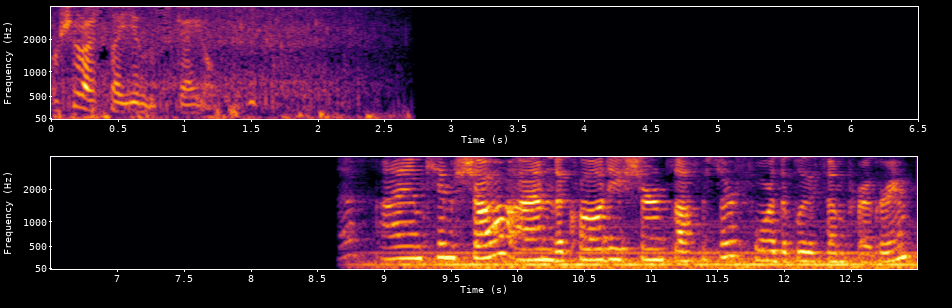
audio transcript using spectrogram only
or should I say in the scale. I am Kim Shaw. I'm the Quality Assurance Officer for the Blue Thumb program.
